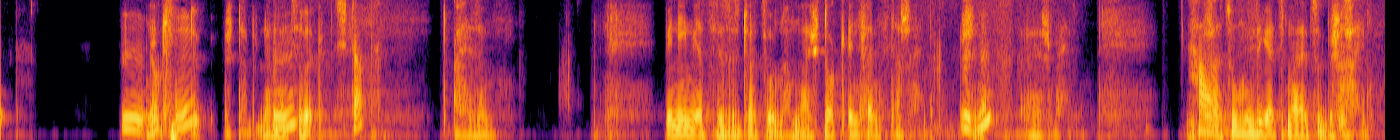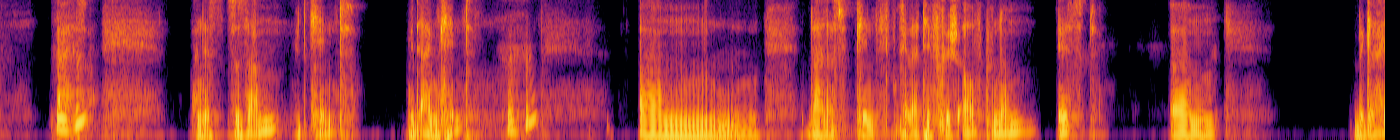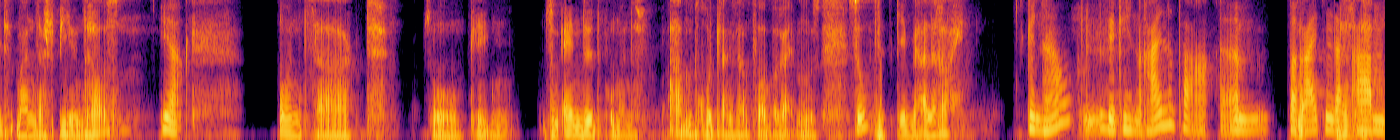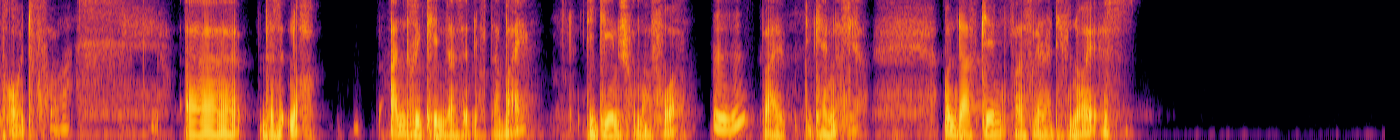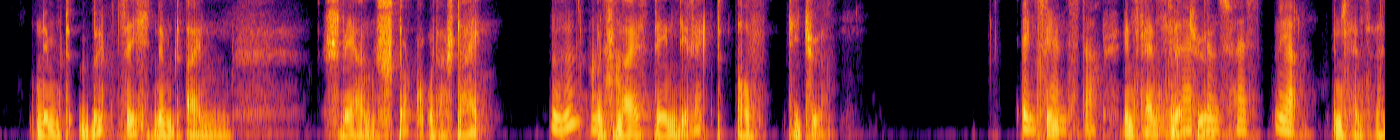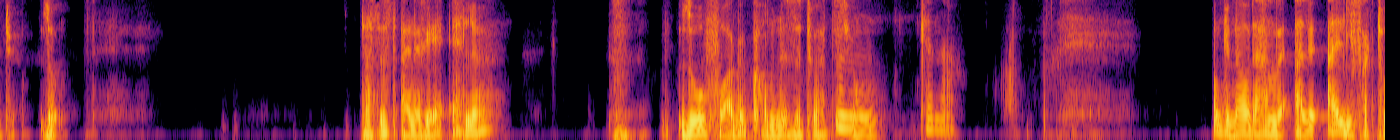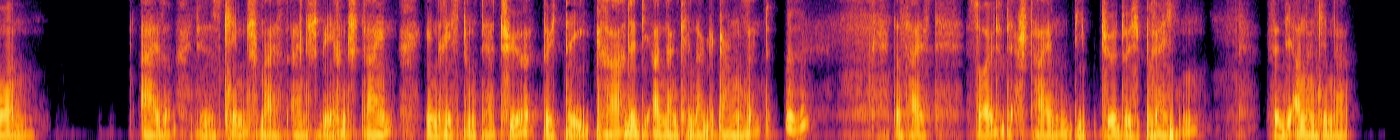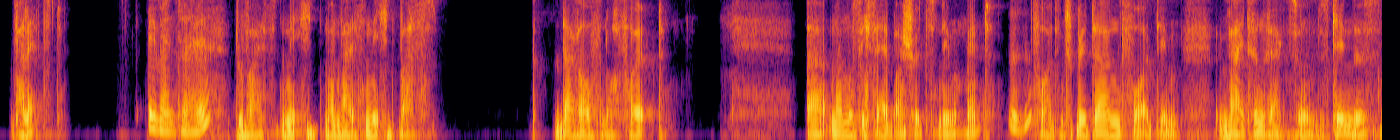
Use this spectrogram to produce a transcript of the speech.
mm, okay, Stopp, stopp nochmal Mhm. zurück. stopp, Also, wir nehmen jetzt diese Situation nochmal. Stock in Fensterscheibe Mhm. äh, schmeißen. Hauen. Versuchen Sie jetzt mal zu beschreiben. Mhm. Also, man ist zusammen mit Kind, mit einem Kind. Mhm. Ähm, da das Kind relativ frisch aufgenommen ist, ähm, begleitet man das Spielen draußen ja, und sagt so gegen zum Ende, wo man das Abendbrot langsam vorbereiten muss. So, jetzt gehen wir alle rein. genau. Wir gehen rein und ähm, bereiten das, das Abendbrot Abendbrot vor. Äh, da sind noch andere Kinder sind noch dabei. Die gehen schon mal vor, Mhm. weil die kennen das ja. Und das Kind, was relativ neu ist, nimmt, bückt sich, nimmt einen schweren Stock oder Stein Mhm. und, Und, schmeißt den direkt auf die Tür, ins in- Fenster. ins Fenster der Direkt Tür, ins Fest. Ja. ins Fenster der Tür. So. Das ist eine reelle, so vorgekommene Situation. Mhm. Genau. Und genau da haben wir alle, all die Faktoren. Also, dieses Kind schmeißt einen schweren Stein in Richtung der Tür, durch die gerade die anderen Kinder gegangen sind. Mhm. Das heißt, sollte der Stein die Tür durchbrechen, sind die anderen Kinder verletzt. Eventuell. Du weißt nicht, man weiß nicht, was darauf noch folgt. Äh, man muss sich selber schützen im Moment Mhm. vor den Splittern, vor den weiteren Reaktionen des Kindes.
